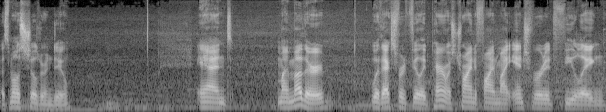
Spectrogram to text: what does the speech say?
as most children do. And my mother, with extroverted feeling parent, was trying to find my introverted feeling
